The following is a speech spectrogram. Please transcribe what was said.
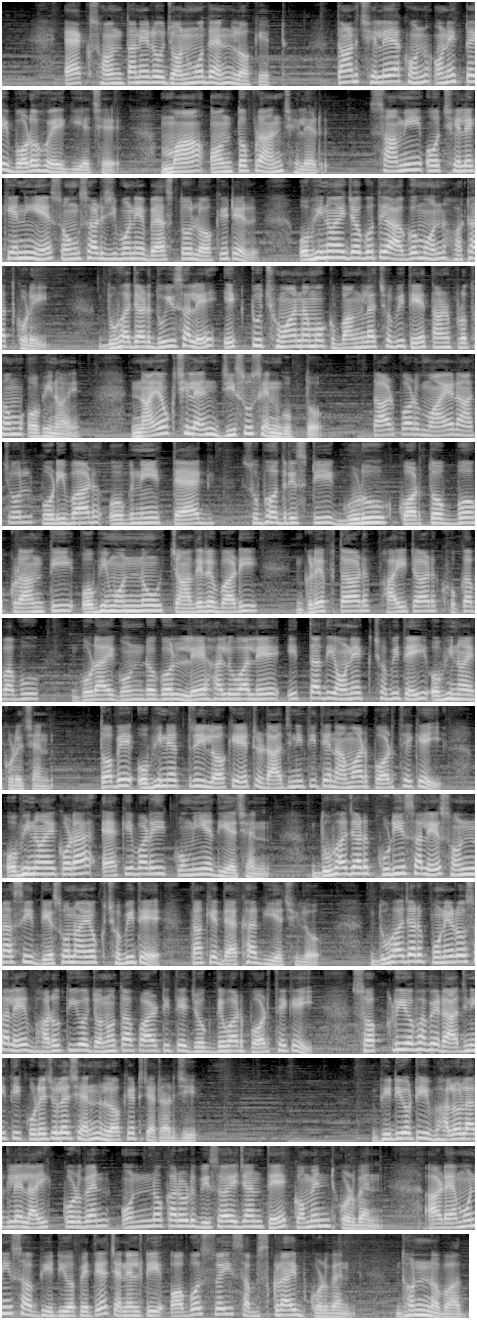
এক সন্তানেরও জন্ম দেন লকেট। তার ছেলে এখন অনেকটাই বড় হয়ে গিয়েছে। মা অন্তপ্রাণ ছেলের। স্বামী ও ছেলেকে নিয়ে সংসার জীবনে ব্যস্ত লকেটের অভিনয় জগতে আগমন হঠাৎ করেই। দু হাজার দুই সালে একটু ছোঁয়া নামক বাংলা ছবিতে তার প্রথম অভিনয়। নায়ক ছিলেন যিশু সেনগুপ্ত। তারপর মায়ের আঁচল, পরিবার, অগ্নি, ত্যাগ, শুভদৃষ্টি, গুরু, কর্তব্য, ক্রান্তি, অভিমন্যু, চাঁদের বাড়ি, গ্রেফতার, ফাইটার, খোকাবাবু গোড়ায় গন্ডগোল লে হালুয়া লে ইত্যাদি অনেক ছবিতেই অভিনয় করেছেন। তবে অভিনেত্রী লকেট রাজনীতিতে নামার পর থেকেই অভিনয় করা একেবারেই কমিয়ে দিয়েছেন। দু হাজার কুড়ি সালে সন্ন্যাসী দেশনায়ক ছবিতে তাকে দেখা গিয়েছিল। দু হাজার পনেরো সালে ভারতীয় জনতা পার্টিতে যোগ দেওয়ার পর থেকেই সক্রিয়ভাবে রাজনীতি করে চলেছেন লকেট চ্যাটার্জি। ভিডিওটি ভালো লাগলে লাইক করবেন, অন্য কারোর বিষয়ে জানতে কমেন্ট করবেন। আর এমনই সব ভিডিও পেতে চ্যানেলটি অবশ্যই সাবস্ক্রাইব করবেন। ধন্যবাদ।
